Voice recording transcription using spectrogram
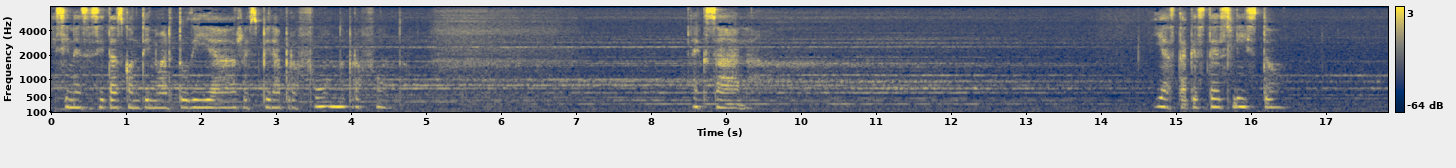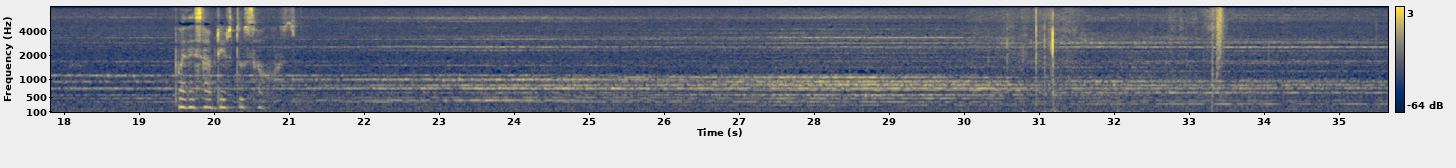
Y si necesitas continuar tu día, respira profundo, profundo. Exhala. Y hasta que estés listo, puedes abrir tus ojos.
